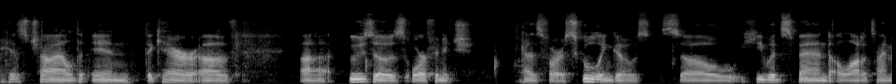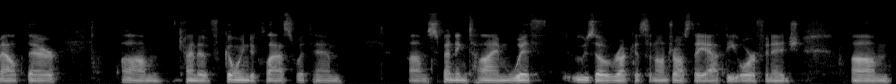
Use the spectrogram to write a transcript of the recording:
his child in the care of uh, Uzo's orphanage as far as schooling goes, so he would spend a lot of time out there um, kind of going to class with him, um, spending time with Uzo, Ruckus, and Andraste at the orphanage. Um,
